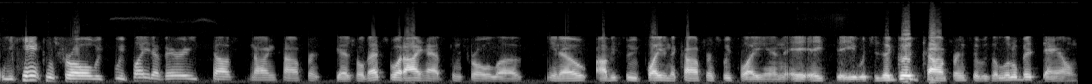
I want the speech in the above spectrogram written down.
you can't control. We we played a very tough non-conference schedule. That's what I have control of. You know, obviously we play in the conference we play in AAC, which is a good conference. It was a little bit down.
